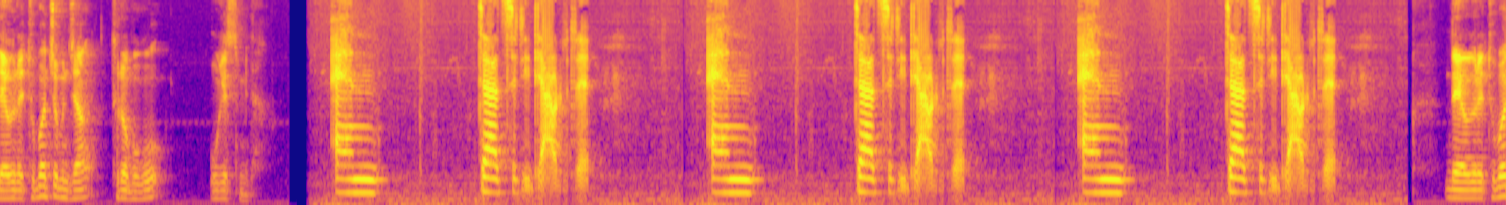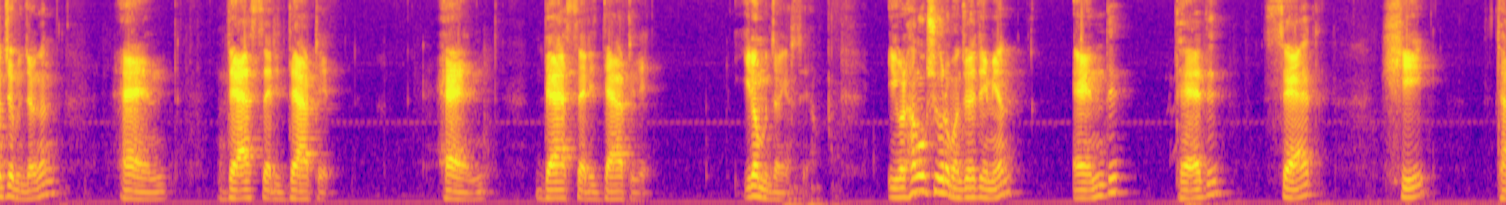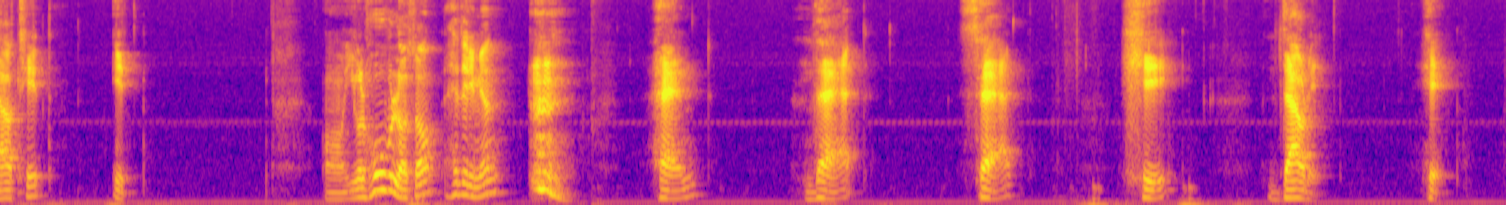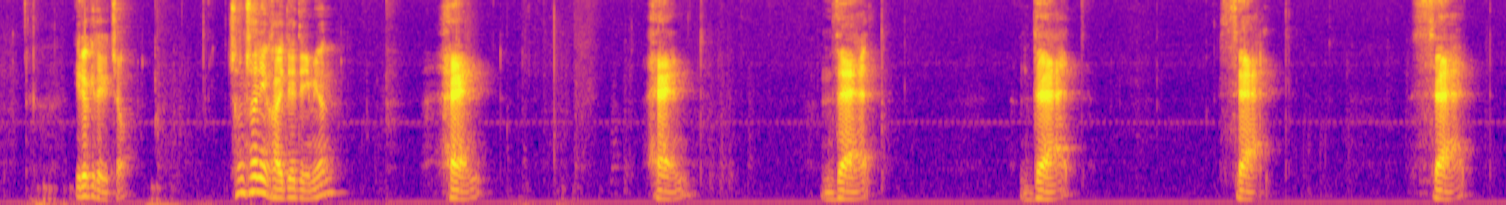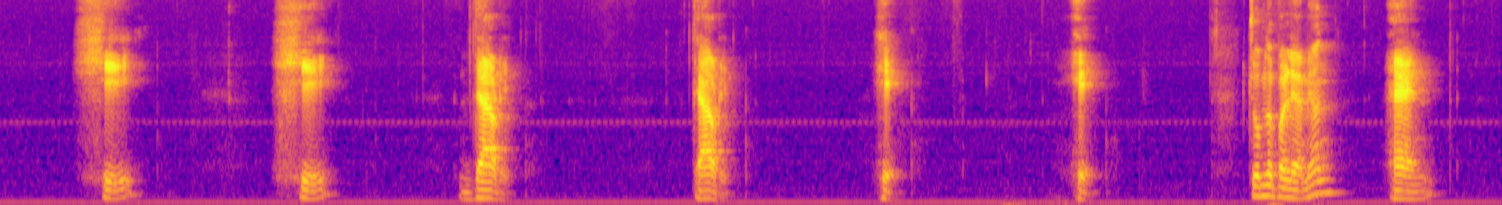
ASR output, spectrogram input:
네, 오늘 두 번째 문장 들어보고 오겠습니다. And Dad said he doubted it. And Dad said he doubted it. And Dad said he doubted it. 네, 오늘의 두 번째 문장은 and that said he doubted it. and that said he doubted it. 이런 문장이었어요. 이걸 한국식으로 먼저 해드리면 and dad said he doubted it. 어, 이걸 호흡을 넣어서 해드리면 and that said he doubted it. 이렇게 되겠죠. 천천히 가이드 해드리면 hand, hand, that, that, said, said, he, he, doubted, doubted, he, he. 좀 더 빨리 하면 hand,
